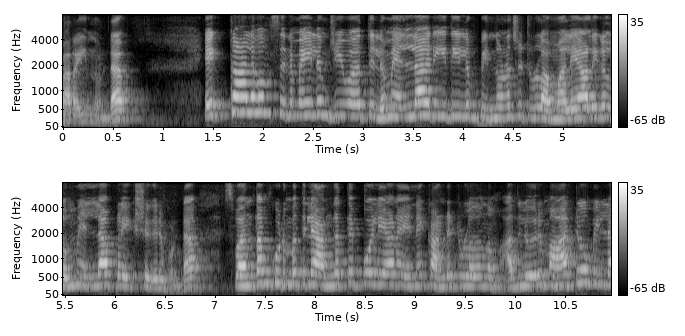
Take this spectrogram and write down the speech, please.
പറയുന്നുണ്ട്. എക്കാലവും സിനിമയിലും ജീവിതത്തിലും എല്ലാ രീതിയിലും പിന്തുണച്ചിട്ടുള്ള മലയാളികളും എല്ലാ പ്രേക്ഷകരുമുണ്ട്. സ്വന്തം കുടുംബത്തിലെ അംഗത്തെ പോലെയാണ് എന്നെ കണ്ടിട്ടുള്ളതെന്നും അതിലൊരു മാറ്റവും ഇല്ല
